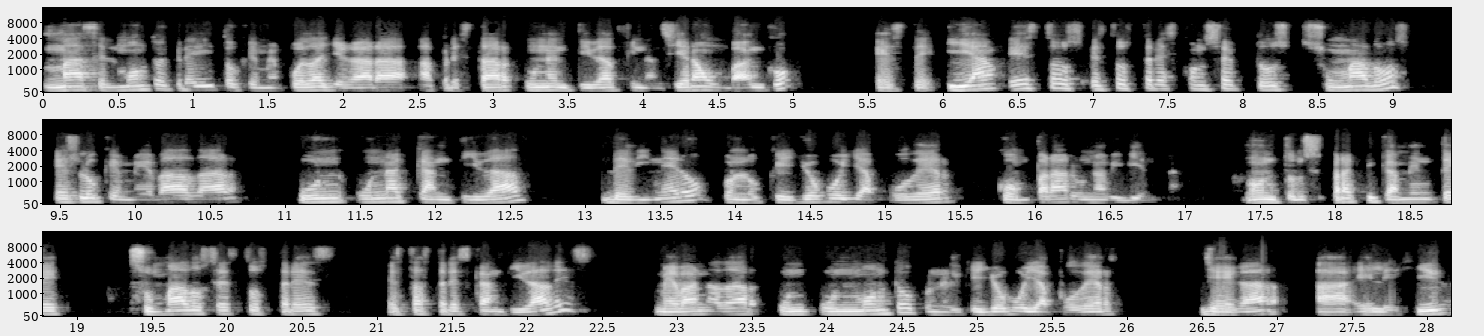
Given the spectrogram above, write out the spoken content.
más el monto de crédito que me pueda llegar a, prestar una entidad financiera, un banco. Este, y estos, estos tres conceptos sumados es lo que me va a dar un, una cantidad de dinero con lo que yo voy a poder comprar una vivienda. ¿no? Entonces, prácticamente sumados estos tres, estas tres cantidades, me van a dar un, un monto con el que yo voy a poder llegar a elegir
